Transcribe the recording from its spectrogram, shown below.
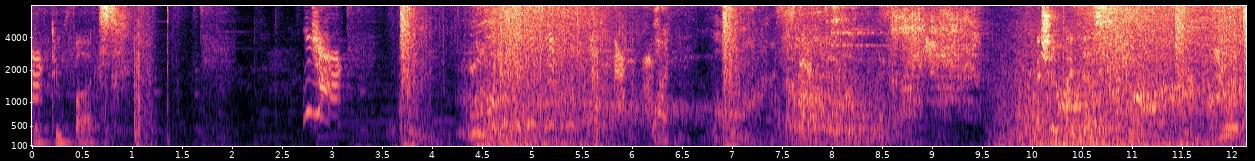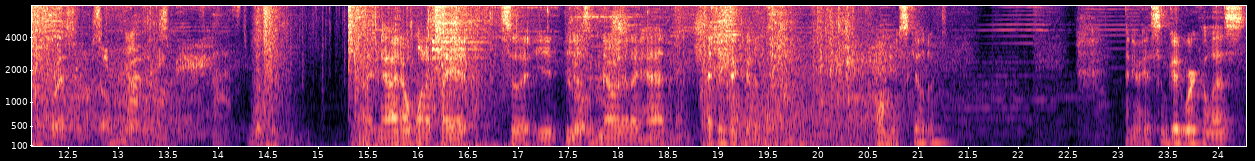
Give two fucks. I should have played this. Your presence offends me. Alright, now I don't want to play it so that he, he doesn't know that I had. I think I could have almost killed him. Anyway, some good work, Aless.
